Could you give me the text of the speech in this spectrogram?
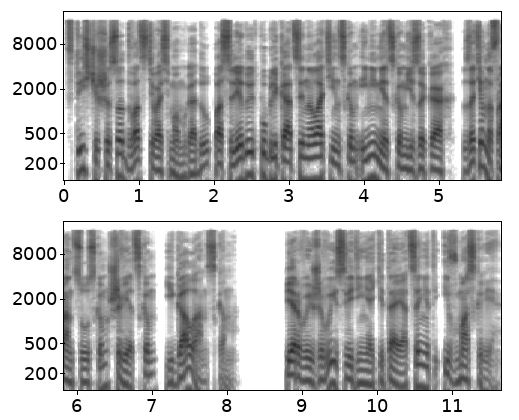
В 1628 году последуют публикации на латинском и немецком языках, затем на французском, шведском и голландском. Первые живые сведения о Китае оценят и в Москве.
